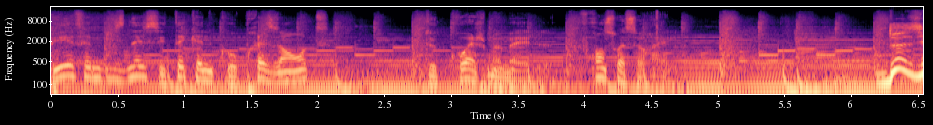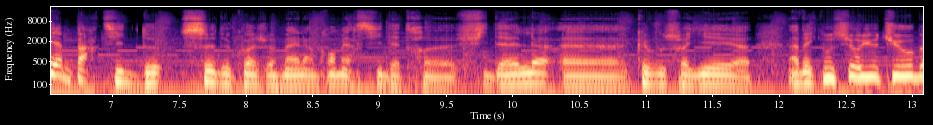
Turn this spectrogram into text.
BFM Business et Tech Co présente De quoi je me mêle François Sorel. Deuxième partie de ce de quoi je mêle. Un grand merci d'être euh, fidèle, euh, que vous soyez euh, avec nous sur YouTube,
